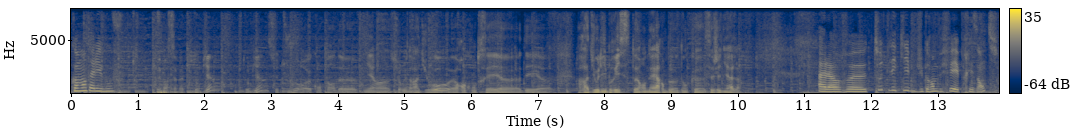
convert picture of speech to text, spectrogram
Comment allez-vous? Eh ben, ça va plutôt bien. Plutôt bien. Je suis toujours euh, content de venir euh, sur une radio, euh, rencontrer des radiolibristes en herbe, donc c'est génial. Alors, euh, toute l'équipe du Grand Buffet est présente.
